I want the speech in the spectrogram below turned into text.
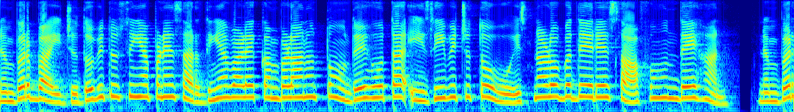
ਨੰਬਰ 22 ਜਦੋਂ ਵੀ ਤੁਸੀਂ ਆਪਣੇ ਸਰਦੀਆਂ ਵਾਲੇ ਕੰਬਲਾਂ ਨੂੰ ਧੋਂਦੇ ਹੋ ਤਾਂ ਈਜ਼ੀ ਵਿੱਚ ਧੋਵੋ, ਇਸ ਨਾਲ ਉਹ ਵਧੇਰੇ ਸਾਫ਼ ਹੁੰਦੇ ਹਨ। ਨੰਬਰ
